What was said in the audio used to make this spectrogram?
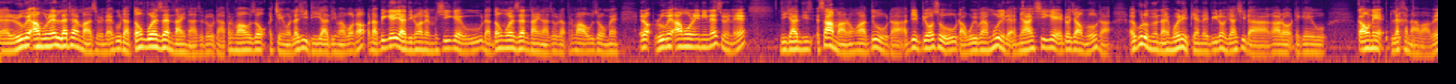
အဲရူဘင်အာမိုနဲ့လက်ထက်မှာဆိုရင်လည်းအခုဒါ၃ပွဲဆက်နိုင်တာဆိုလို့ဒါပထမဦးဆုံးအချိန်ပေါ့လက်ရှိဒီယာတီမှာပေါ့နော်ဒါပြီးခဲ့တဲ့ယာတီတော့လည်းမရှိခဲ့ဘူးဒါ၃ပွဲဆက်နိုင်တာဆိုတော့ဒါပထမဦးဆုံးပဲအဲ့တော့ရူဘင်အာမိုအနေနဲ့ဆိုရင်လည်းဒီယာတီအစမှာတော့ကသူ့ကိုဒါအပြစ်ပြောဆိုဒါဝေဖန်မှုတွေလည်းအများကြီးရှိခဲ့တဲ့အတွက်ကြောင့်မလို့ဒါအခုလိုမျိုးနိုင်ပွဲတွေပြန်လည်ပြီးတော့ရရှိလာတာကတော့တကယ်ကိုကောင်းတဲ့လက္ခဏာပါပဲ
